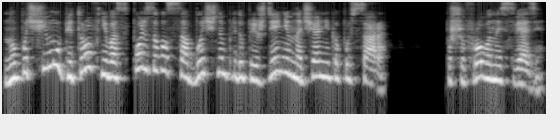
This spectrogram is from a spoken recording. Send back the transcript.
Но почему Петров не воспользовался обычным предупреждением начальника пульсара по шифрованной связи?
